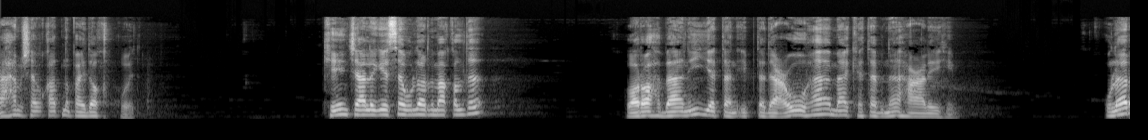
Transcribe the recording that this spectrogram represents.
rahm shafqatni paydo qilib qo'ydi. Keyinchalik esa ular nima qildi? Va rohbaniyatan ibtadauha ma katabnaha alayhim. Ular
